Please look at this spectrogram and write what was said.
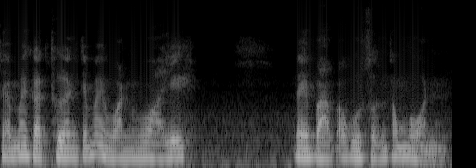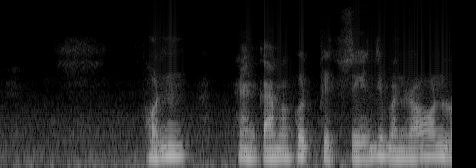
จะไม่กระเทือนจะไม่หวั่นไหว ในบาปอกุศลทั้งมวลผลแห่งการมาพฤติผิดศีลที่มันร้อนร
